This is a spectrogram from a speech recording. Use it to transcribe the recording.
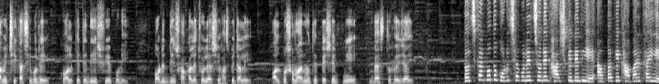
আমি ঠিক আছি বলে কল কেটে দিয়ে শুয়ে পড়ি। পরের দিন সকালে চলে আসি হসপিটালে। অল্প সময়ের মধ্যে পেশেন্ট নিয়ে ব্যস্ত হয়ে যাই। রোজকার মতো গরু ছাগলের জন্য ঘাস কেটে দিয়ে আব্বাকে খাবার খাইয়ে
